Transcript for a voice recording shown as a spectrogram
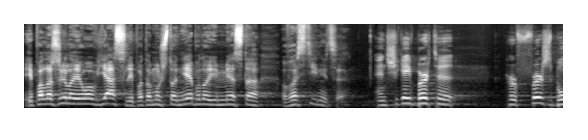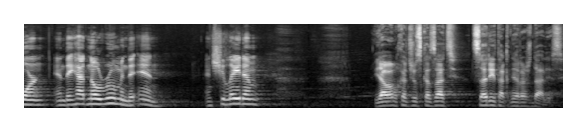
и положила его в ясли, потому что не было им места в гостинице. And she gave birth to her firstborn, and they had no room in the inn. And she laid him Я вам хочу сказать, цари так не рождались.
